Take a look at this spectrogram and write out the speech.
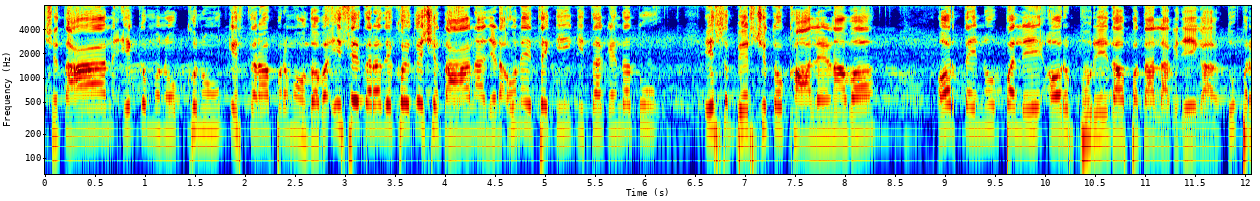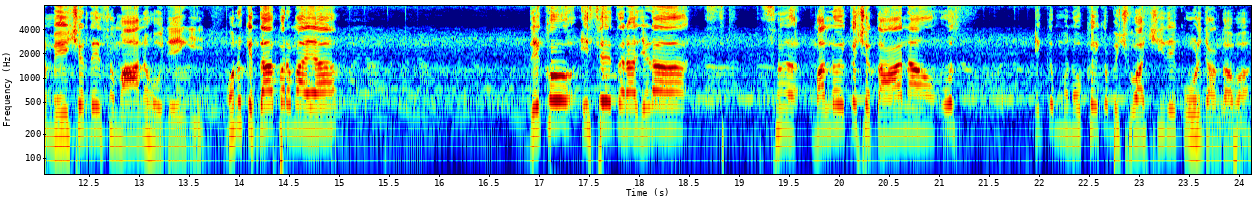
ਸ਼ੈਤਾਨ ਇੱਕ ਮਨੁੱਖ ਨੂੰ ਕਿਸ ਤਰ੍ਹਾਂ ਭਰਮਾਉਂਦਾ ਵਾ? ਇਸੇ ਤਰ੍ਹਾਂ ਦੇਖੋ, ਇੱਕ ਸ਼ੈਤਾਨ ਆ ਜਿਹੜਾ ਉਹਨੇ ਇੱਥੇ ਕੀ ਕੀਤਾ? ਕਹਿੰਦਾ, ਤੂੰ ਇਸ ਬਿਰਸ਼ ਤੋਂ ਖਾ ਲੈਣਾ ਵਾ ਔਰ ਤੈਨੂੰ ਭਲੇ ਔਰ ਬੁਰੇ ਦਾ ਪਤਾ ਲੱਗ ਜਾਏਗਾ। ਤੂੰ ਪਰਮੇਸ਼ਰ ਦੇ ਸਮਾਨ ਹੋ ਜਾਏਗੀ। ਉਹਨੂੰ ਕਿੱਦਾਂ ਭਰਮਾਇਆ? ਦੇਖੋ, ਇਸੇ ਤਰ੍ਹਾਂ ਜਿਹੜਾ ਮੰਨ ਲਓ ਇੱਕ ਸ਼ੈਤਾਨ ਆ, ਉਸ ਇੱਕ ਮਨੁੱਖ ਇੱਕ ਵਿਸ਼ਵਾਸੀ ਦੇ ਕੋਲ ਜਾਂਦਾ ਵਾ।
